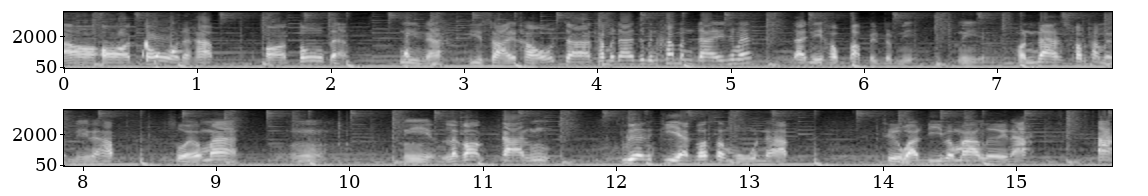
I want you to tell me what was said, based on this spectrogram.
ออโต้นะครับออโต้แบบนี่นะดีไซน์เขาจะธรรมดาจะเป็นขั้นบันไดใช่ไหมแต่อันนี้เขาปรับเป็นแบบนี้นี่ Honda ชอบทำแบบนี้นะครับ สวยมากๆ อืมนี่แล้วก็การเลื่อนเกียร์ก็สมูทนะครับ ถือว่าดีมากๆเลยนะอะ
